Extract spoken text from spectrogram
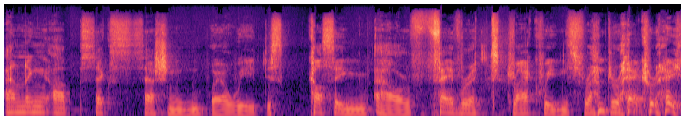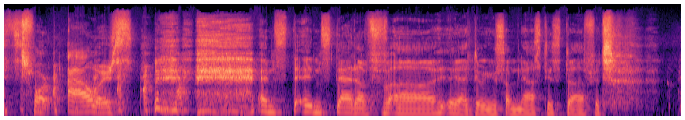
ending up sex session where we discussing our favorite drag queens from Drag Race for hours, and instead of uh, yeah, doing some nasty stuff. It's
